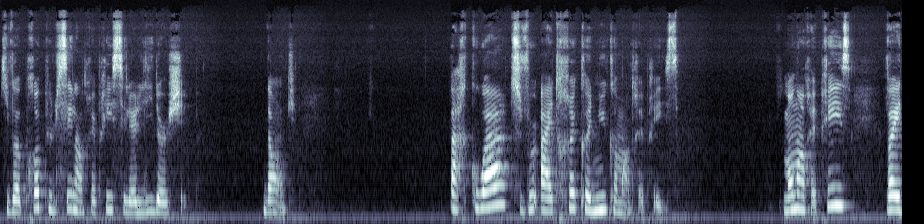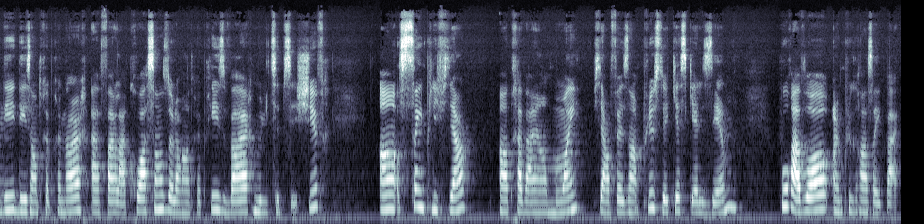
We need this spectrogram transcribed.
qui va propulser l'entreprise, c'est le leadership. Donc, par quoi tu veux être reconnu comme entreprise? Mon entreprise va aider des entrepreneurs à faire la croissance de leur entreprise vers multiples chiffres en simplifiant, en travaillant moins, puis en faisant plus de qu'est-ce qu'elles aiment pour avoir un plus grand impact.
